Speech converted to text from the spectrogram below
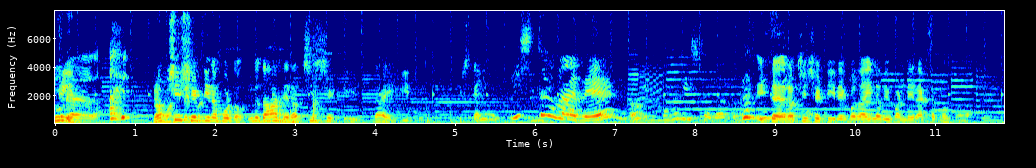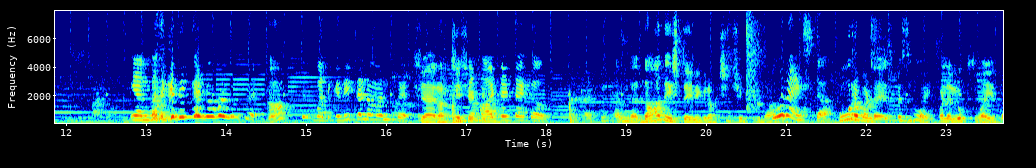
ತೂಲೆ. ರಕ್ಷಿತ್ ಶೆಟ್ಟಿನ ಫೋಟೋ ಇಂದು ದಾದೆ ರಕ್ಷಿತ್ ಶೆಟ್ಟಿ ದಾಯ್ ಗೀತು. ಇಷ್ಟ? ರಕ್ಷಿತ್ ಶೆಟ್ಟಿ ಇರೇ ಬದ ಐ ಲವ್ ಯು ಪಂಡೇರ್ ಆಕ್ಸೆಪ್ಟ್ ಮಾಡ್ತಾರ ಏನ್ ಬದುಕದಿತ್ತಣ್ಣ ಬಂತೆ ಬದುಕದಿತ್ತಣ್ಣ ಬಂತೆ ರಕ್ಷಿ ಶೆಟ್ಟಿ. ಹಾರ್ಟ್ ಅಟ್ಯಾಕ್ ಅವು ಅಂದ್ರೆ ದಾದ ಇಷ್ಟ ಇಲ್ಲಿಗೆ ರಕ್ಷಿ ಶೆಟ್ಟಿ ಪೂರ ಇಷ್ಟ. ಪೂರ ಪಂಡ ಸ್ಪೆಸಿಫೈ ಪಂಡ looks wise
